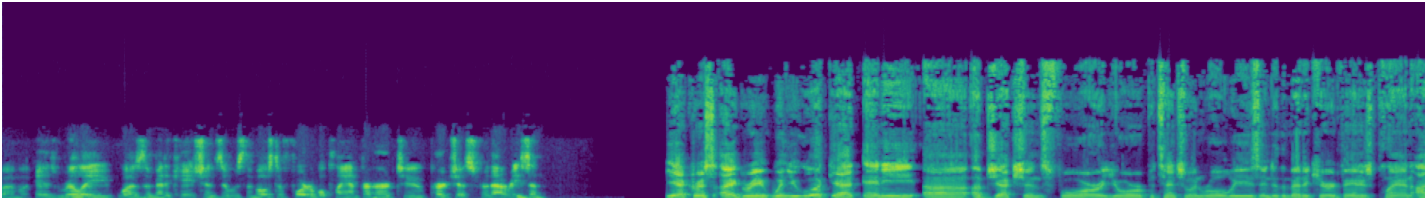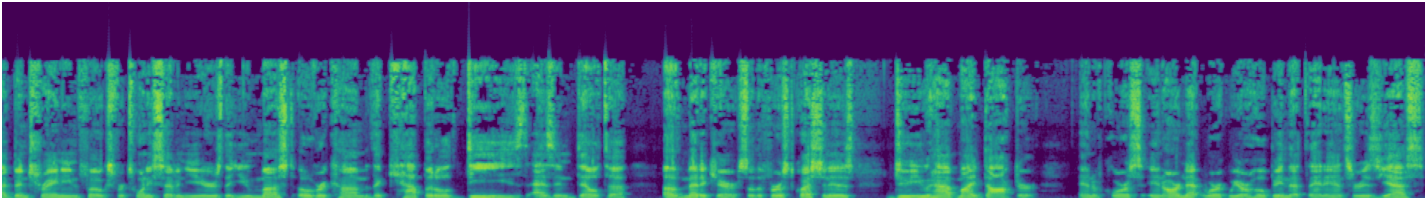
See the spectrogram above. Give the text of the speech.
um, is really was the medications. It was the most affordable plan for her to purchase for that reason. Yeah, Chris, I agree. When you look at any uh, objections for your potential enrollees into the Medicare Advantage plan, I've been training folks for 27 years that you must overcome the capital D's, as in Delta, of Medicare. So the first question is Do you have my doctor? And of course, in our network, we are hoping that that answer is yes,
